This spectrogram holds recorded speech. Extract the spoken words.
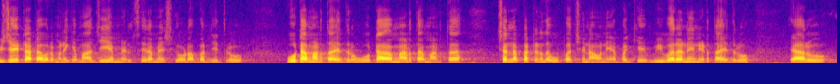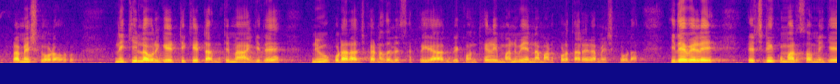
ವಿಜಯ್ ಟಾಟಾ ಅವರ ಮನೆಗೆ ಮಾಜಿ M L C Ramesh Gowda ಬಂದಿದ್ದರು ಊಟ ಮಾಡ್ತಾಯಿದ್ರು ಊಟ ಮಾಡ್ತಾ ಮಾಡ್ತಾ ಚನ್ನಪಟ್ಟಣದ ಉಪಚುನಾವಣೆಯ ಬಗ್ಗೆ ವಿವರಣೆ ನೀಡ್ತಾಯಿದ್ರು ಯಾರು? ರಮೇಶ್ ಗೌಡ ಅವರು. ನಿಖಿಲ್ ಅವರಿಗೆ ಟಿಕೆಟ್ ಅಂತಿಮ ಆಗಿದೆ. ನೀವು ಕೂಡ ರಾಜಕಾರಣದಲ್ಲಿ ಸಕ್ರಿಯ ಆಗಬೇಕು ಅಂಥೇಳಿ ಮನವಿಯನ್ನು ಮಾಡ್ಕೊಳ್ತಾರೆ ರಮೇಶ್ ಗೌಡ. ಇದೇ ವೇಳೆ ಎಚ್ ಡಿ ಕುಮಾರಸ್ವಾಮಿಗೆ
